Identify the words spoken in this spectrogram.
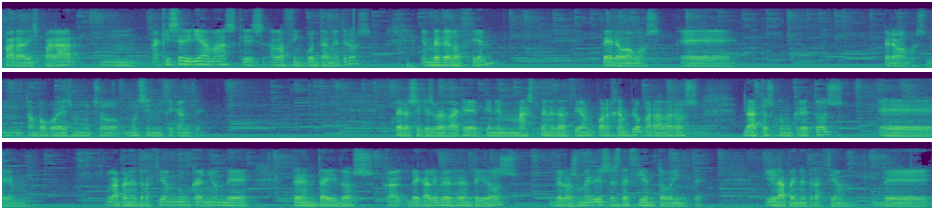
para disparar. Mm, aquí se diría más que es a los 50 metros en vez de los 100. Pero vamos, eh, pero vamos, mm, tampoco es mucho, muy significante. Pero sí que es verdad que tienen más penetración. Por ejemplo, para daros datos concretos, eh, la penetración de un cañón de 32 de calibre 32 de los medios es de 120 y la penetración de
